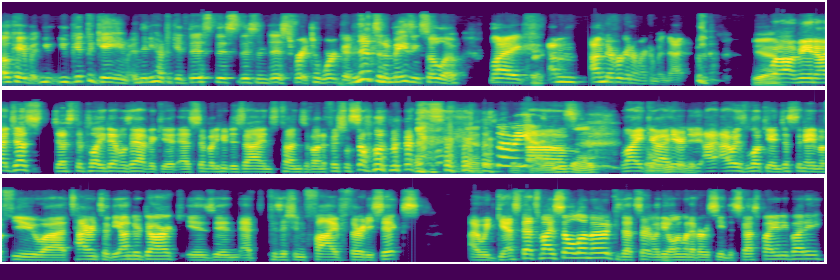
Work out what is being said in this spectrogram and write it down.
okay, but you, you get the game and then you have to get this, this, this, and this for it to work good. And that's an amazing solo. Like Right. I'm I'm never gonna recommend that. Yeah. Well, I mean, uh, just just to play devil's advocate, as somebody who designs tons of unofficial solo modes, Yeah. So, yeah. Um, like uh, here. I, I was looking just to name a few. Uh, Tyrants of the Underdark is in at position five thirty six. I would guess that's my solo mode because that's certainly the only one I've ever seen discussed by anybody.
